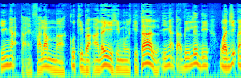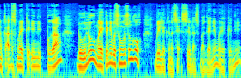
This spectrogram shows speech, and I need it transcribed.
ingat tak eh? falamma kutiba alaihimul kital ingat tak bila diwajibkan ke atas mereka ini perang? Dulu mereka ni bersungguh-sungguh. Bila kena seksa dan sebagainya mereka ni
